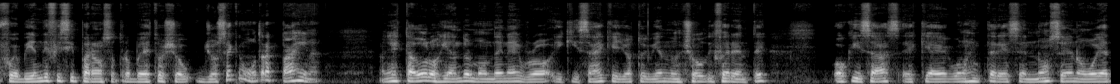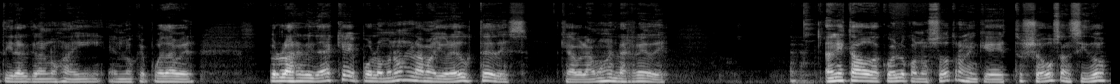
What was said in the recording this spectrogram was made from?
fue bien difícil para nosotros ver estos shows. Yo sé que en otras páginas han estado elogiando el Monday Night Raw y quizás es que yo estoy viendo un show diferente o quizás es que hay algunos intereses, no sé, no voy a tirar granos ahí en lo que pueda haber. Pero la realidad es que por lo menos la mayoría de ustedes que hablamos en las redes han estado de acuerdo con nosotros en que estos shows han sido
